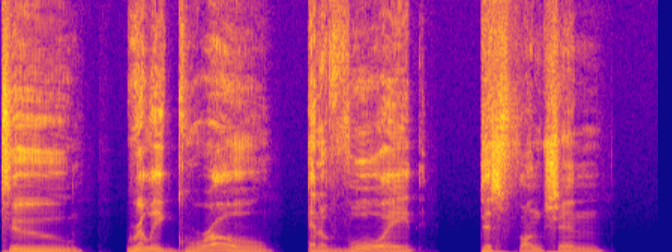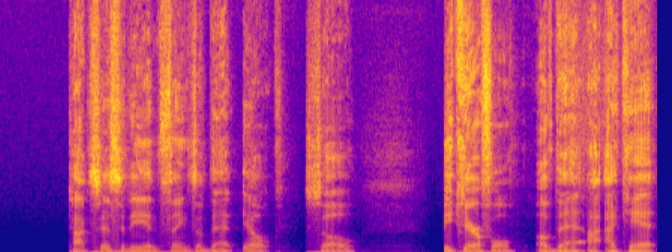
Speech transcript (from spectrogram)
to really grow and avoid dysfunction, toxicity and things of that ilk. So be careful of that. I, I can't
